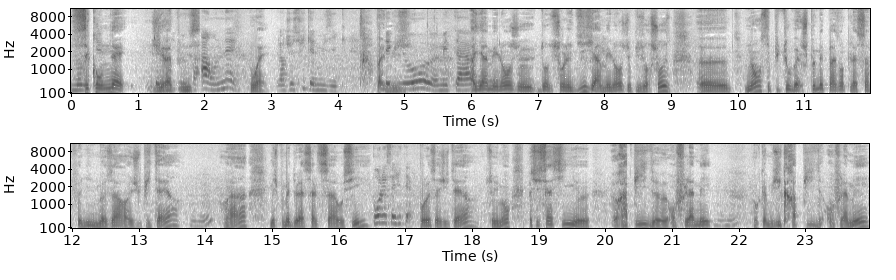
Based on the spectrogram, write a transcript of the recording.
c'est qu'on est. J'irais plus. Ah, on est Ouais. Alors, je suis quelle musique bah, Techno, euh, métal Ah, il y a un mélange, euh, sur les disques, il y a un mélange de plusieurs choses. Euh, non, c'est plutôt. Bah, je peux mettre par exemple la symphonie de Mozart Jupiter. Mhm. Voilà. Mais je peux mettre de la salsa aussi. Pour le Sagittaire Pour le Sagittaire, absolument. Parce que c'est un signe rapide, enflammé. Donc la musique rapide, enflammée,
